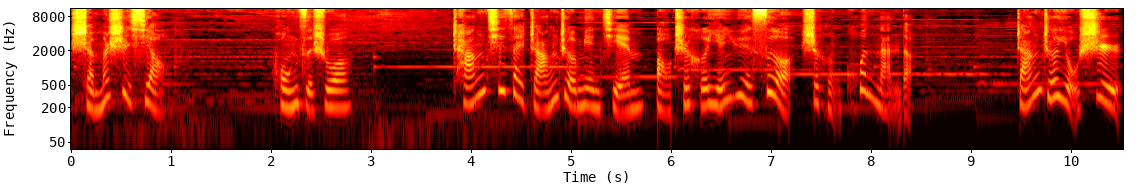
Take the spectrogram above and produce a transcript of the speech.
什么是孝？”孔子说。长期在长者面前保持和颜悦色是很困难的。长者有事，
